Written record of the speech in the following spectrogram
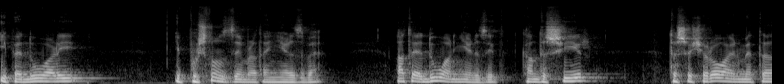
I Penduari i pushton zemrat e njerëzve. Atë e duan njerëzit, kanë dëshirë të shoqërohen me të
